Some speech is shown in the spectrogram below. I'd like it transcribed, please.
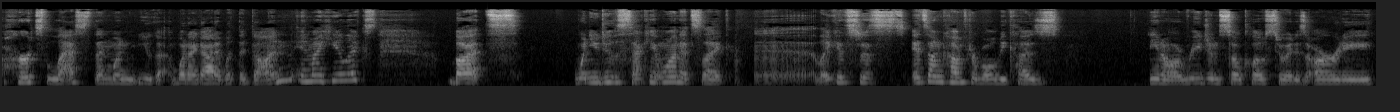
hurts less than when you got when I got it with the gun in my helix, but when you do the second one, it's like, eh, like it's just it's uncomfortable because you know a region so close to it is already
